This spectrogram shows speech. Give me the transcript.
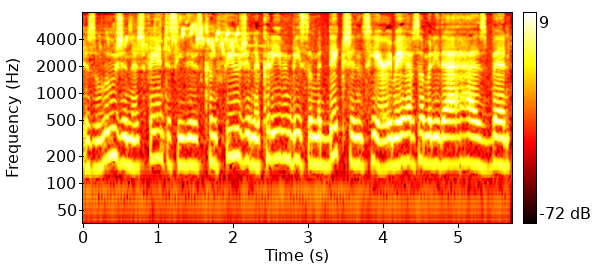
There's illusion, there's fantasy, there's confusion. There could even be some addictions here. You may have somebody that has been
